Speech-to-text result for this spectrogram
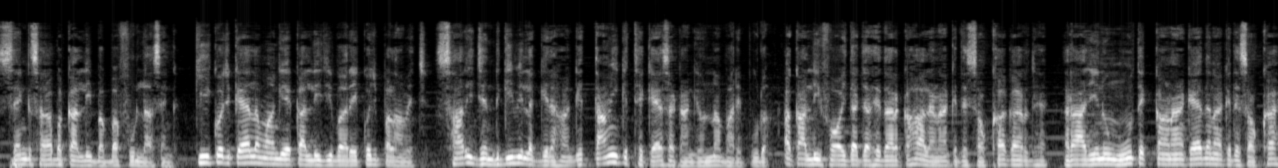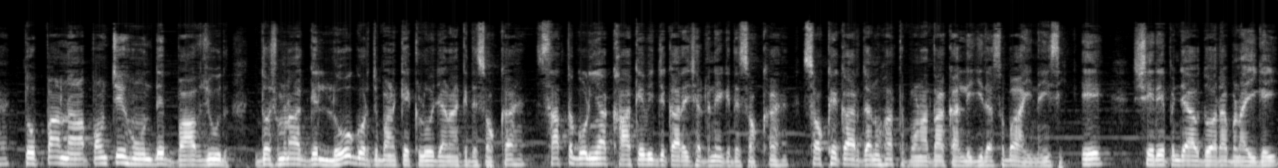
ਸਿੰਘ ਸਾਹਿਬ ਅਕਾਲੀ ਬਾਬਾ ਫੂਲਾ ਸਿੰਘ। ਕੀ ਕੁਝ ਕਹਿ ਲਵਾਂਗੇ ਅਕਾਲੀ ਜੀ ਬਾਰੇ ਕੁਝ ਪਲਾਂ ਵਿੱਚ? ਸਾਰੀ ਜ਼ਿੰਦਗੀ ਵੀ ਲੱਗੇ ਰਹਾਂਗੇ, ਤਾਂ ਵੀ ਕਿੱਥੇ ਕਹਿ ਸਕਾਂਗੇ ਉਹਨਾਂ ਬਾਰੇ ਪੂਰਾ। ਅਕਾਲੀ ਫੌਜ ਦਾ ਜਥੇਦਾਰ ਕਹਾ ਲੈਣਾ ਕਿਤੇ ਸੌਖਾ ਕਾਰਜ ਹੈ। ਰਾਜੇ ਨੂੰ ਮੂੰਹ ਤੇ ਕਾਣਾ ਕਹਿ ਦੇਣਾ ਕਿਤੇ ਸੌਖਾ ਹੈ। ਤੋਪਾਂ ਨਾ ਪਹੁੰਚੇ ਹੋਣ ਦੇ ਬਾਵਜੂਦ ਦੁਸ਼ਮਣਾਂ ਅੱਗੇ ਲੋਹ ਗੁਰਜ ਬਣ ਕੇ ਖਲੋ ਜਾਣਾ ਕਿਤੇ ਸੌਖਾ ਹੈ। ਸੱਤ ਗੋਲੀਆਂ ਖਾ ਕੇ ਵੀ ਜਕਾਰੇ ਛੱਡਣੇ ਕਿਤੇ ਸੌਖਾ ਹੈ। ਸੌਖੇ ਕਾਰਜਾਂ ਨੂੰ ਹੱਥ ਪਾਉਣਾ ਤਾਂ ਅਕਾਲੀ ਜੀ ਦਾ ਸੁਭਾਅ ਹੀ ਨਹੀਂ ਸੀ। ਇਹ ਸ਼ੇਰੇ ਪੰਜਾਬ ਦੁਆਰਾ ਬਣਾਈ ਗਈ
